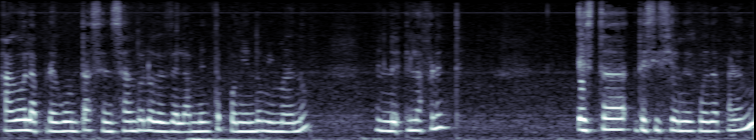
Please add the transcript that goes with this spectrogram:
hago la pregunta sensándolo desde la mente, poniendo mi mano en, la frente. ¿Esta decisión es buena para mí?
